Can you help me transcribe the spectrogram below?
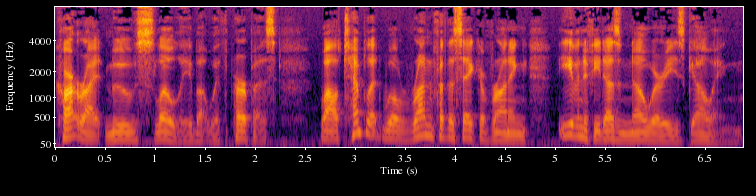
Cartwright moves slowly but with purpose, while Templet will run for the sake of running even if he doesn't know where he's going.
